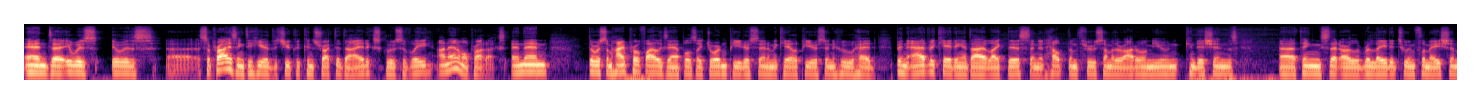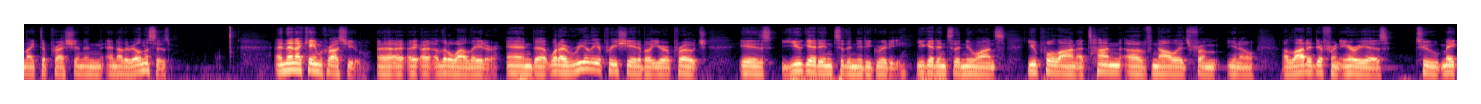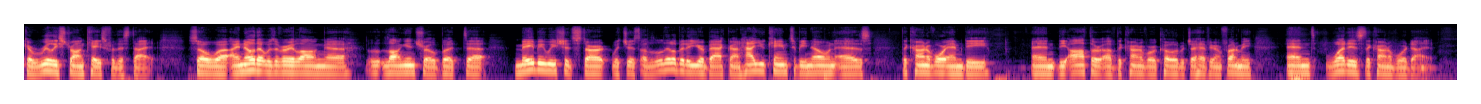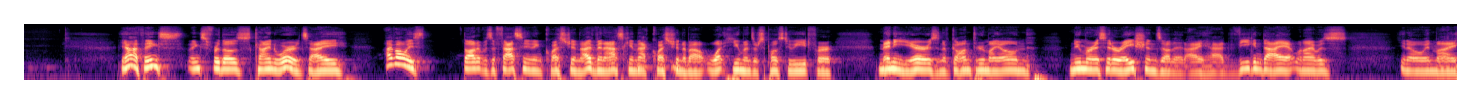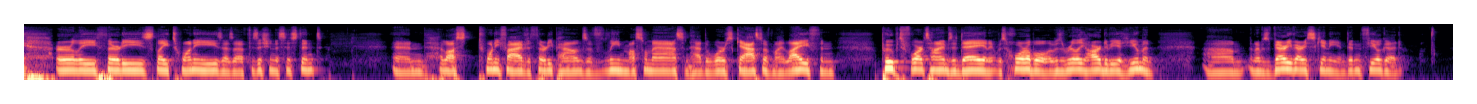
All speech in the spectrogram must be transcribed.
and uh, it was it was uh, surprising to hear that you could construct a diet exclusively on animal products. And then there were some high profile examples like Jordan Peterson and Mikhaila Peterson who had been advocating a diet like this, and it helped them through some of their autoimmune conditions, uh, things that are related to inflammation like depression and, and other illnesses. And then I came across you uh, a, a, little while later, and uh, what I really appreciate about your approach is you get into the nitty gritty, you get into the nuance, you pull on a ton of knowledge from, you know, a lot of different areas to make a really strong case for this diet. So uh, I know that was a very long, uh, long intro, but uh, maybe we should start with just a little bit of your background, how you came to be known as the Carnivore MD and the author of the Carnivore Code, which I have here in front of me, and what is the carnivore diet? Yeah, thanks. Thanks for those kind words. I I've always thought it was a fascinating question. I've been asking that question about what humans are supposed to eat for many years and have gone through my own numerous iterations of it. I had vegan diet when I was, you know, in my early 30s, late 20s as a physician assistant. And I lost 25 to 30 pounds of lean muscle mass and had the worst gas of my life and pooped four times a day and it was horrible. It was really hard to be a human. Um, and I was very, very skinny and didn't feel good.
